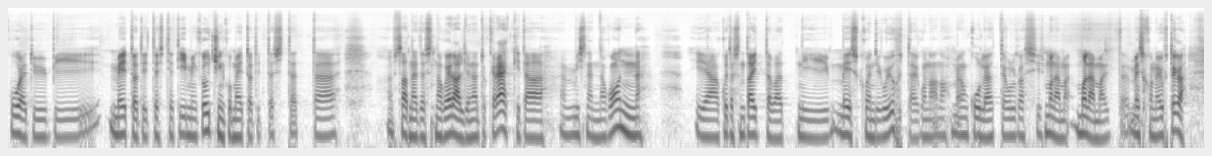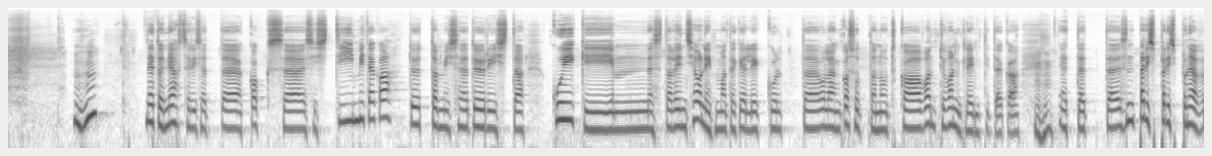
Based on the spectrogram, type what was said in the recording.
kuue tüübi meetoditest ja tiimi coaching'u meetoditest, et äh, saad nendest nagu eraldi natuke rääkida, mis need nagu on ja kuidas nad aitavad nii meeskondi kui juhte, kuna noh, meil on kuulajate hulgas siis mõlema, mõlemaid meeskonnajuhte ka mm. -hmm Need on jah, sellised äh, kaks äh, siis tiimidega töötamise tööriista, kuigi mm, seda Lensioni ma tegelikult äh, olen kasutanud ka one-to-one klientidega mm. -hmm. et, et see on päris, päris põnev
